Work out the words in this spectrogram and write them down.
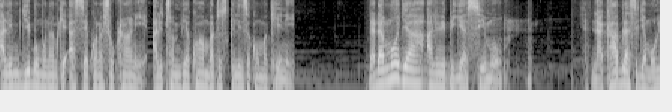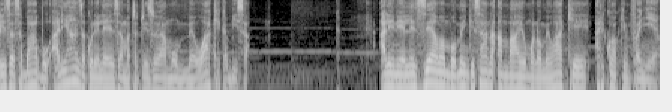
alimjibu mwanamke asiyekuwa na shukrani. Alituambia kwamba tusikilize kwa makini. Dada mmoja alinipigia simu na kabla sijamuuliza sababu, alianza kunieleza matatizo ya mume wake kabisa. Alinielezea mambo mengi sana ambayo mwanaume wake alikuwa akimfanyia.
